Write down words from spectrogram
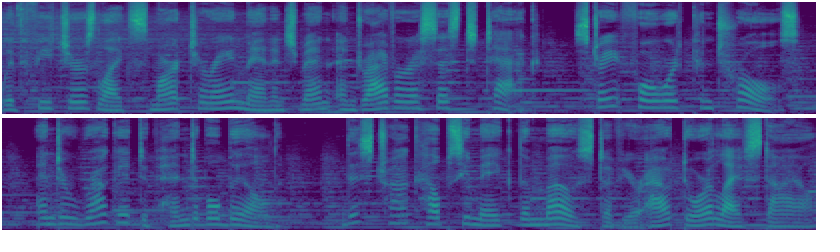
With features like smart terrain management and driver assist tech, straightforward controls, and a rugged, dependable build, this truck helps you make the most of your outdoor lifestyle.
